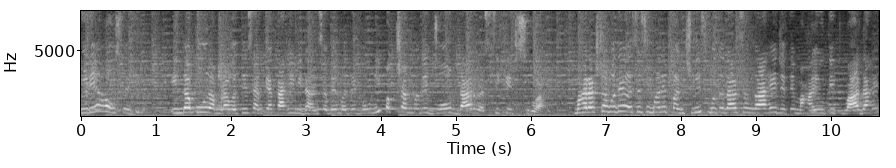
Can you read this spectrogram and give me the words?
मीडिया हाऊसने दिलं. इंदापूर अमरावती सारख्या काही विधानसभेमध्ये दोन्ही पक्षांमध्ये जोरदार रस्सीखेच सुरू आहे. महाराष्ट्रामध्ये असे सुमारे पंचवीस मतदारसंघ आहे जेथे महायुतीत वाद आहे.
